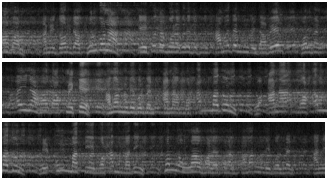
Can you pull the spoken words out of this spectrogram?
বাবান, আমি দরজা খুলবো না। এই কথা বলে বলে যখন আমাদের নবী যাবেন, বলবেন, আইনা হাদ আপনাকে? আমার নবী বলবেন, আনা মুহাম্মাদুন ওয়া আনা মুহাম্মাদুন উম্মতি আমার নবী বলবেন, আমি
